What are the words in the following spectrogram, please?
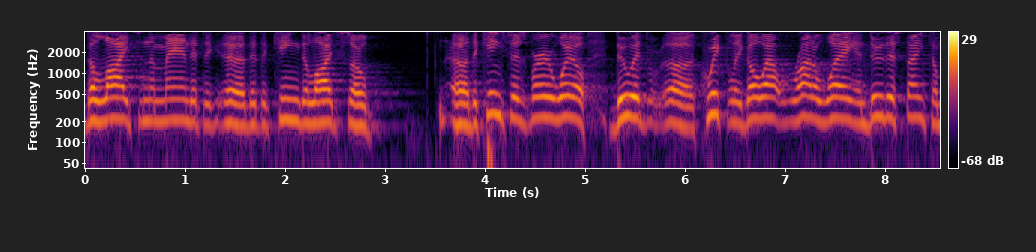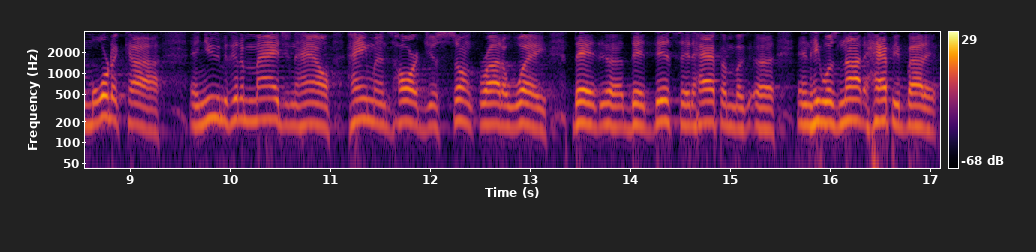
delights in the man that the, uh, that the king delights. So, uh, the king says very well, do it uh, quickly, go out right away and do this thing to Mordecai. And you can imagine how Haman's heart just sunk right away that, uh, that this had happened, uh, and he was not happy about it.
